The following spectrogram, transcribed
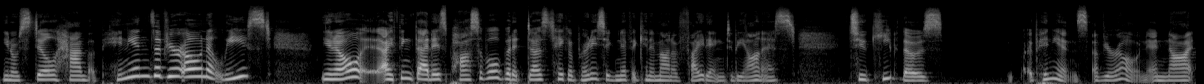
you know, still have opinions of your own at least. You know, I think that is possible, but it does take a pretty significant amount of fighting, to be honest, to keep those opinions of your own and not,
